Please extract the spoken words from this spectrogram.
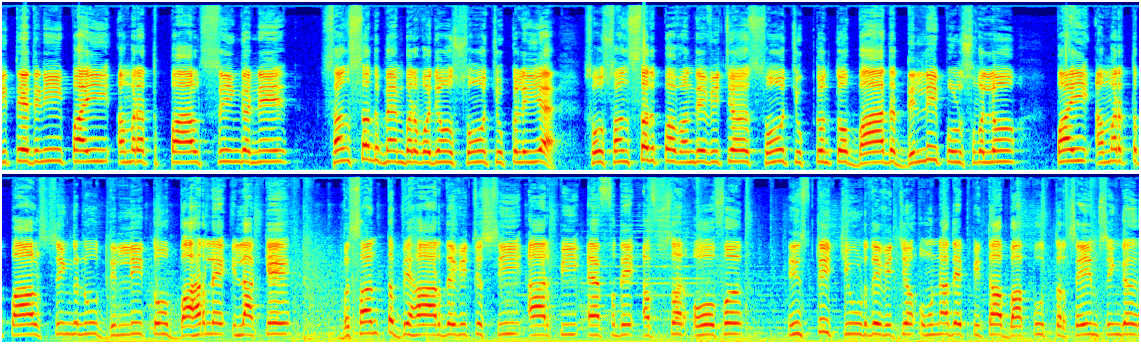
ਬੀਤੇ ਦਿਨੀ ਭਾਈ ਅਮਰਤਪਾਲ ਸਿੰਘ ਨੇ ਸੰਸਦ ਮੈਂਬਰ ਵਜੋਂ ਸਹੁੰ ਚੁੱਕ ਲਈ ਹੈ। ਸੋ ਸੰਸਦ ਭਵਨ ਦੇ ਵਿੱਚ ਸਹੁੰ ਚੁੱਕਣ ਤੋਂ ਬਾਅਦ ਦਿੱਲੀ ਪੁਲਿਸ ਵੱਲੋਂ ਭਾਈ ਅਮਰਤਪਾਲ ਸਿੰਘ ਨੂੰ ਦਿੱਲੀ ਤੋਂ ਬਾਹਰਲੇ ਇਲਾਕੇ ਬਸੰਤ ਬਿਹਾਰ ਦੇ ਵਿੱਚ ਸੀਆਰਪੀਐਫ ਦੇ ਅਫਸਰ ਆਫ ਇੰਸਟੀਚਿਊਟ ਦੇ ਵਿੱਚ ਉਹਨਾਂ ਦੇ ਪਿਤਾ ਬਾਪੂ ਤਰਸੇਮ ਸਿੰਘ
